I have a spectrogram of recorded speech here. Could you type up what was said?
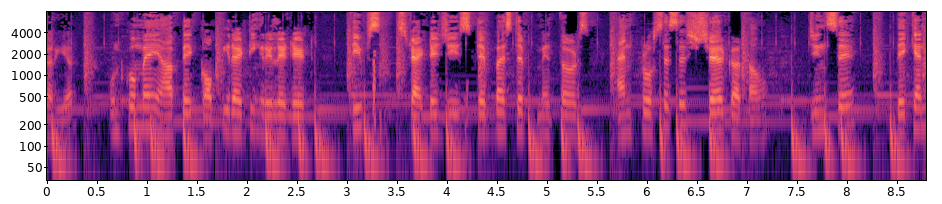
career उनको मैं यहाँ पे कॉपी राइटिंग रिलेटेड tips strategy step by step methods and processes share करता हूँ, जिनसे they can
